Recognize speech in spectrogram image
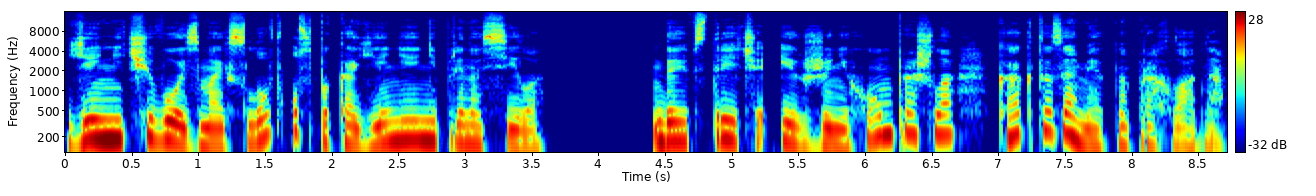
Ей ничего из моих слов успокоения не приносило. Да и встреча их с женихом прошла как-то заметно прохладно.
